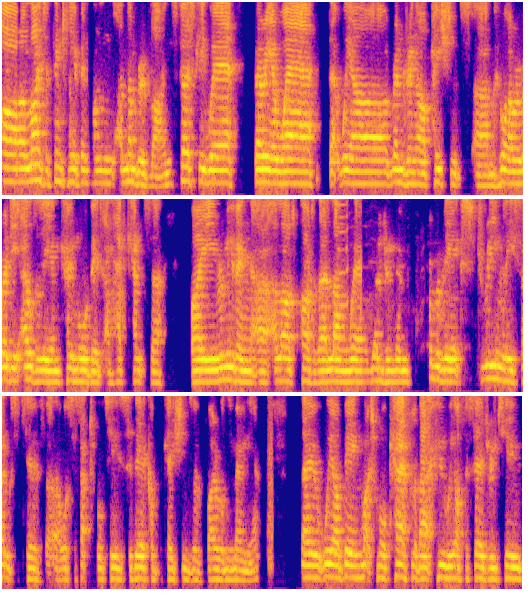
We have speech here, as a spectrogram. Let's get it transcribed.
our lines of thinking have been on a number of lines. Firstly, we're very aware that we are rendering our patients um, who are already elderly and comorbid and have cancer by removing a, large part of their lung. We're rendering them probably extremely sensitive uh, or susceptible to severe complications of viral pneumonia. So we are being much more careful about who we offer surgery to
